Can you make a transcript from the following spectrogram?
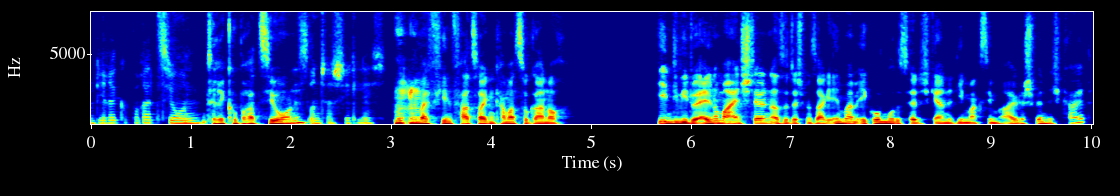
und die Rekuperation. Die Rekuperation. Ist unterschiedlich. Bei vielen Fahrzeugen kann man es sogar noch individuell nochmal einstellen. Also, dass ich mir sage, immer im Eco-Modus hätte ich gerne die Maximalgeschwindigkeit.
